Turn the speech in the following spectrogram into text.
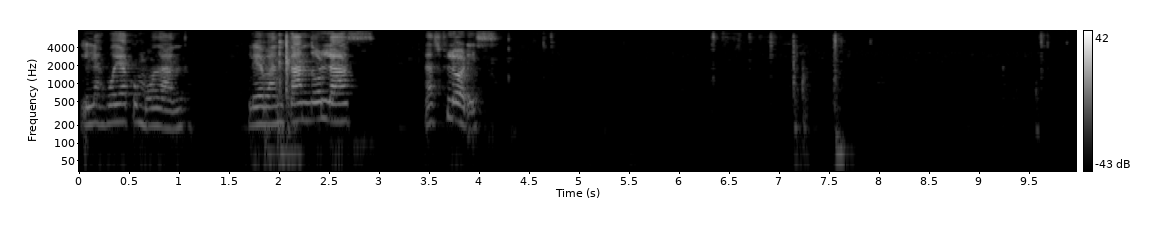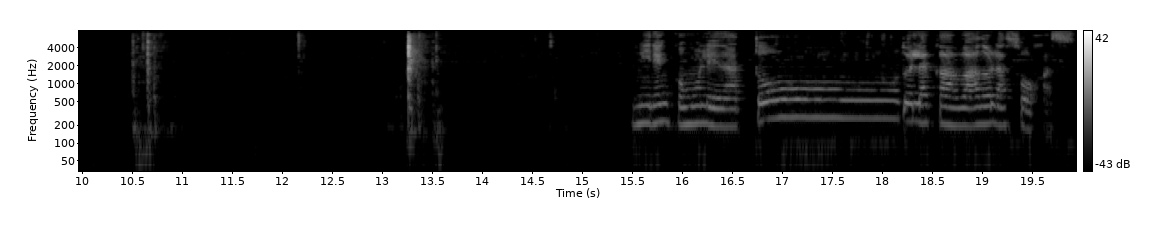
y las voy acomodando levantando las, las flores. Miren cómo le da todo el acabado las hojas.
